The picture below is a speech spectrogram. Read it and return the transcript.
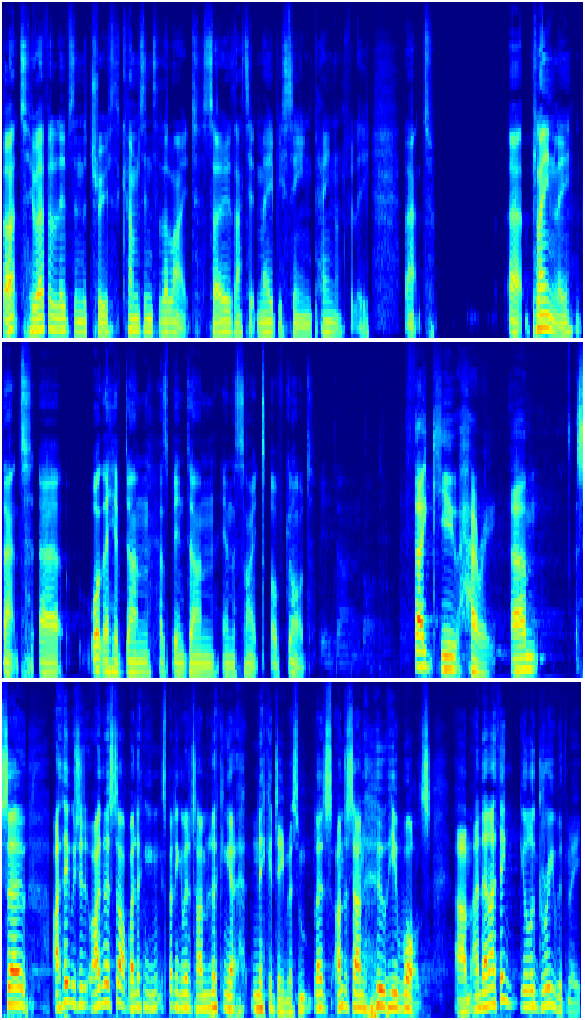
But whoever lives in the truth comes into the light, so that it may be seen painfully that uh, plainly that uh, what they have done has been done in the sight of God. Thank you, Harry. Um, so I think we should. I'm going to start by looking, spending a bit of time looking at Nicodemus, and let's understand who he was. Um, and then I think you'll agree with me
